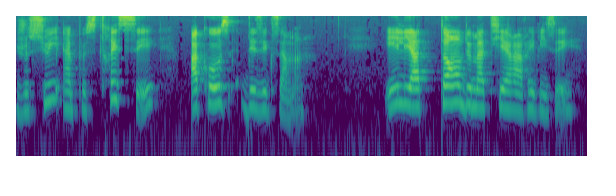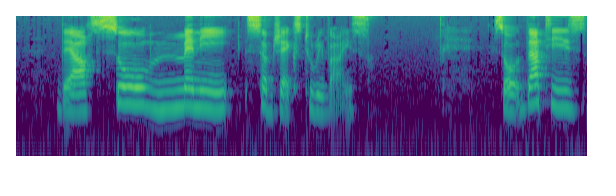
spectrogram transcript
Je suis un peu stressée à cause des examens. Il y a tant de matières à réviser. There are so many subjects to revise. So that is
